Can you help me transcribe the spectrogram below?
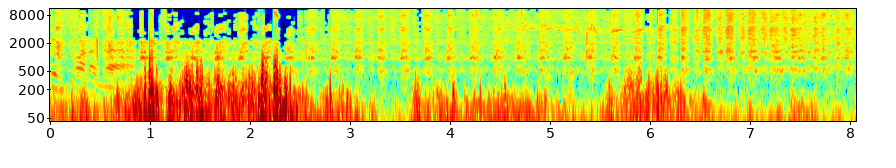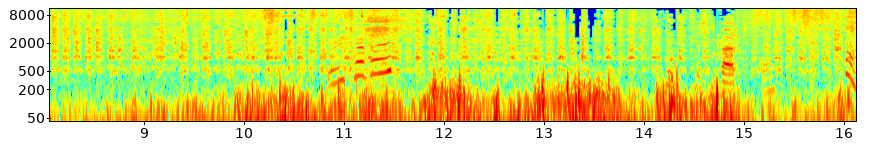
making fun of her. You recovered? Just about. Huh?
